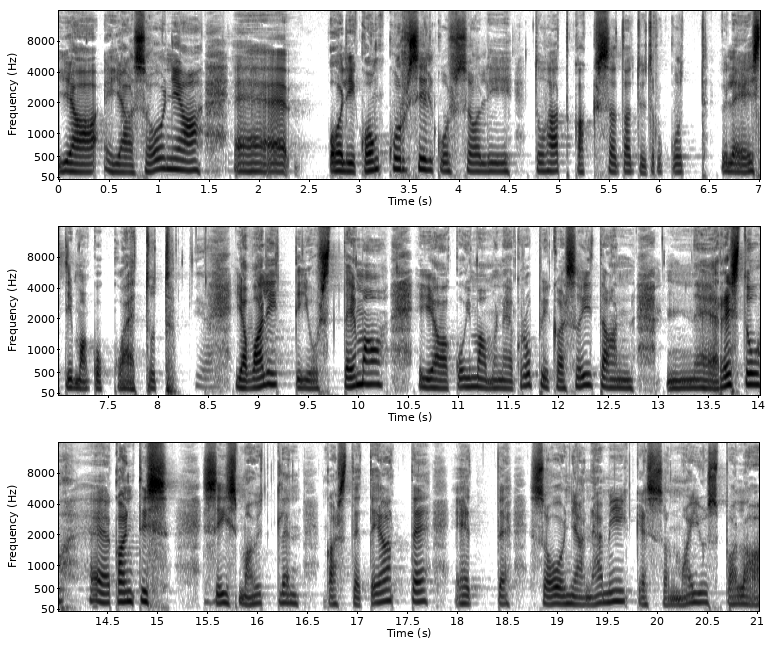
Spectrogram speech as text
ja, ja Sonja äh, oli konkursil, kus oli tuhat kakssada tüdrukut üle Eestimaa kokku aetud yeah. ja valiti just tema ja kui ma mõne grupiga sõidan mm, Restu äh, kandis, siis ma ütlen, kas te teate, et Sonja Nämi, kes on Maiuspala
